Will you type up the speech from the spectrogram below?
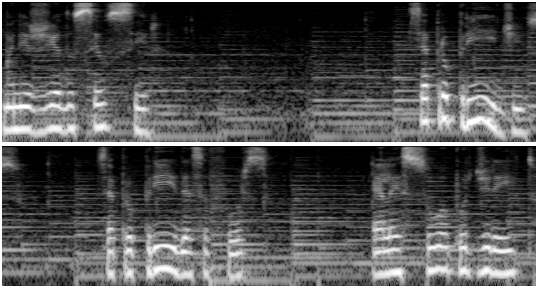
uma energia do seu ser. Se aproprie disso, se aproprie dessa força. Ela é sua por direito.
